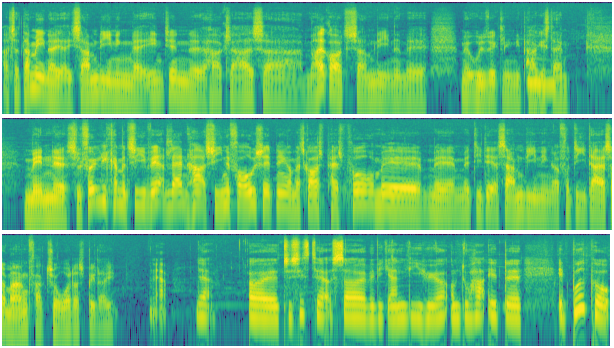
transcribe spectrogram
Altså der mener jeg i sammenligningen, at Indien øh, har klaret sig meget godt sammenlignet med, med udviklingen i Pakistan. Mm. Men øh, selvfølgelig kan man sige, at hvert land har sine forudsætninger, og man skal også passe på med, med, med de der sammenligninger, fordi der er så mange faktorer, der spiller ind. Ja. ja. Og øh, til sidst her, så vil vi gerne lige høre, om du har et, øh, et bud på,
